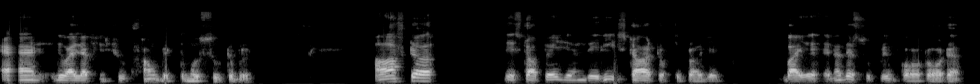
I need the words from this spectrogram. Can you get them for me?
and the Wildlife Institute found it the most suitable. After the stoppage and the restart of the project by another Supreme Court order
